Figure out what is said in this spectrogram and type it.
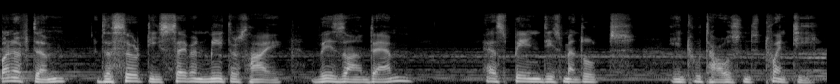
One of them, the 37 meters high Vezin Dam, has been dismantled in 2020.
